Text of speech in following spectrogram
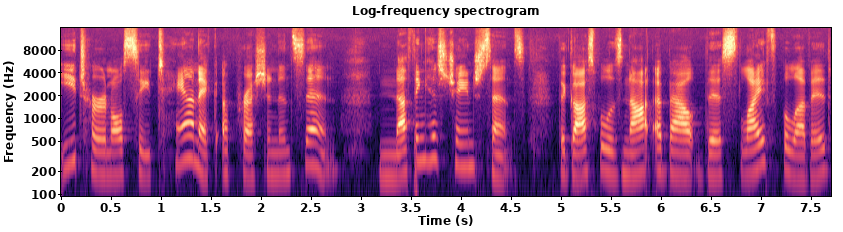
eternal satanic oppression and sin. Nothing has changed since. The gospel is not about this life, beloved.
